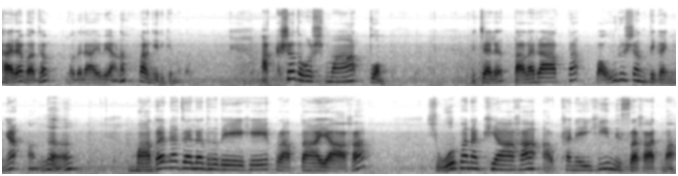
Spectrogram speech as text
ഖരവധം മുതലായവയാണ് പറഞ്ഞിരിക്കുന്നത്. അക്ഷതോഷ്മാത്വം എന്നുവെച്ചാൽ തളരാത്ത പൗരുഷം തികഞ്ഞ അങ്ങ് മദനജലധൃതേഹേ പ്രാപ്തയാ ശൂർഭനഖ്യാഹ അർത്ഥനൈ നിസ്സഹാത്മാ.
